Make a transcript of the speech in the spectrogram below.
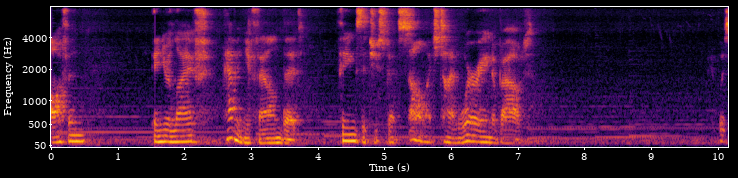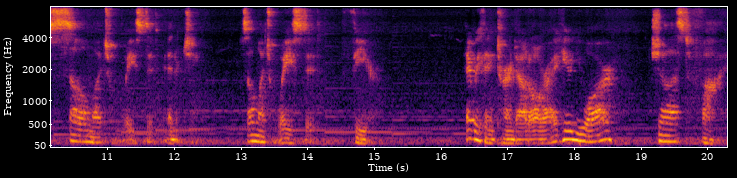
Often in your life, haven't you found that things that you spent so much time worrying about, it was so much wasted energy, so much wasted fear. Everything turned out all right. Here you are, just fine.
